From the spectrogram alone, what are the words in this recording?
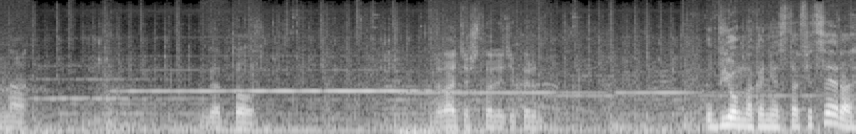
На. Готов. Давайте что ли теперь убьем наконец-то офицера,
